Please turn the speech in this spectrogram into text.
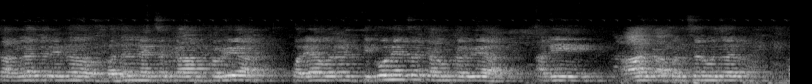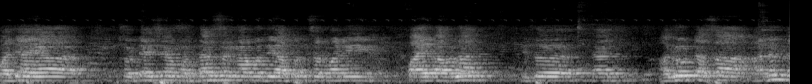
चांगल्या तऱ्हेनं बदलण्याचं काम करूया पर्यावरण टिकवण्याचं काम करूया. आणि आज आपण सर्वजण माझ्या या छोट्याशा मतदारसंघामध्ये आपण सर्वांनी पाय लावला तिथं त्यात अलोट असा आनंद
